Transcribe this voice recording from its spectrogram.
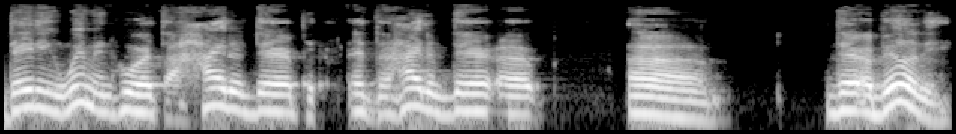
dating women who are at the height of their at the height of their uh, uh, their ability.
